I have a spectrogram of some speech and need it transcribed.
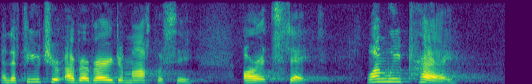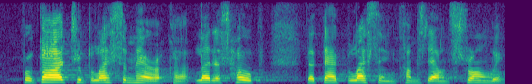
and the future of our very democracy are at stake. When we pray for God to bless America, let us hope that that blessing comes down strongly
